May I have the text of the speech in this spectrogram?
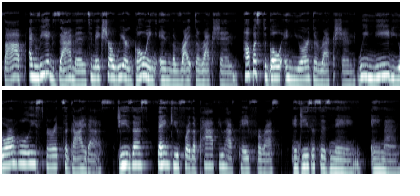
stop and re-examine to make sure we are going in the right direction. Help us to go in your direction. We need your Holy Spirit to guide us. Jesus, thank you for the path you have paved for us. In Jesus' name, amen.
